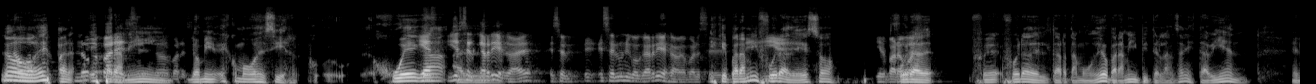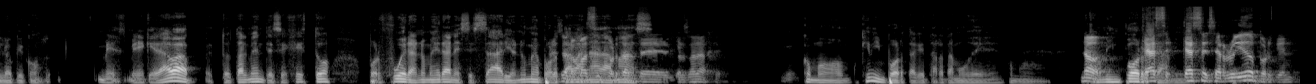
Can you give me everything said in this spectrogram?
No, no, es para, no es para parece, mí. no parece. lo es como vos decís, ju- y, es, juega. y es el que arriesga, ¿eh? Es el, es el único que arriesga, me parece. Es que para mí, y fuera el- de eso, y el fuera, de- del tartamudeo, para mí Peter Lanzani está bien en lo que me, me quedaba totalmente ese gesto por fuera, no me era necesario, no me Pero eso es lo aportaba más nada importante más. del personaje. Como, ¿qué me importa que tartamudee? Como, No, No me importa, Te hace, me- te hace ese ruido porque,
